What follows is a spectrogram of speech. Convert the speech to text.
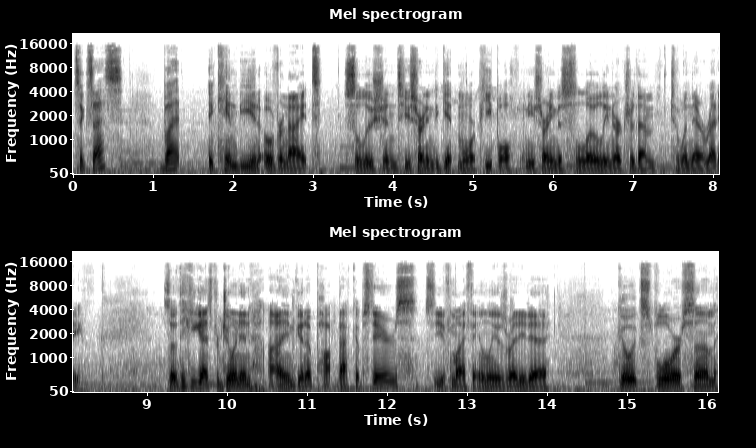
success, but it can be an overnight solution to you starting to get more people and you starting to slowly nurture them to when they're ready. So, thank you guys for joining. I am going to pop back upstairs, see if my family is ready to go explore some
